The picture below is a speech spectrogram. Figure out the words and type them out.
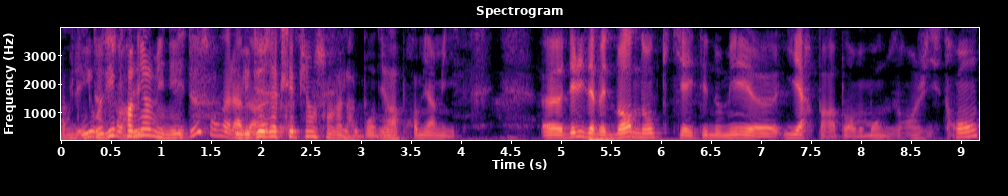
On dit, on dit première ministre. Les deux sont valables. Les deux hein. exceptions sont valables. on dira première ministre. Euh, D'Elisabeth Borne, donc, qui a été nommée euh, hier par rapport au moment où nous enregistrons.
